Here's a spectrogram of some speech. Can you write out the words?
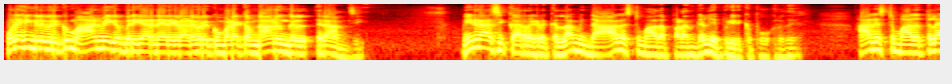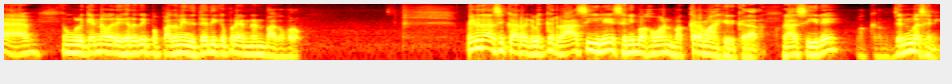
உலகெங்கிலும் இருக்கும் ஆன்மீக பரிகார நேர்கள் அனைவருக்கும் வணக்கம். நான் உங்கள் ராம்ஜி. மீனராசிக்காரர்களுக்கெல்லாம் இந்த ஆகஸ்ட் மாத பலன்கள் எப்படி இருக்க போகிறது? ஆகஸ்ட் மாதத்தில் உங்களுக்கு என்ன வருகிறது? இப்போ பதினைந்து தேதிக்கு அப்புறம் என்னன்னு பார்க்க போகிறோம் மீனராசிக்காரர்களுக்கு ராசியிலே சனி பகவான் வக்கரமாக இருக்கிறார். ராசியிலே வக்கரம் ஜென்ம சனி.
